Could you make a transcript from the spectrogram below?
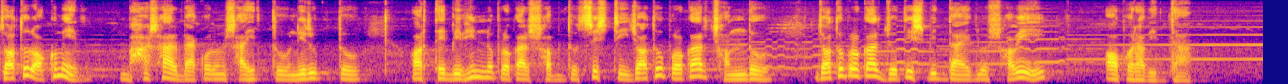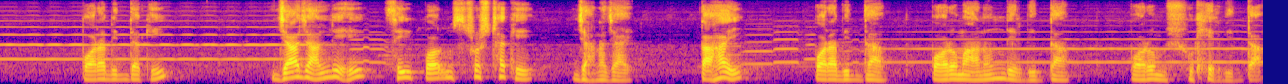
যত রকমের ভাষার ব্যাকরণ, সাহিত্য, নিরুক্ত অর্থে বিভিন্ন প্রকার শব্দ সৃষ্টি, যত প্রকার ছন্দ, যত প্রকার জ্যোতিষবিদ্যা, এগুলো সবই অপরাবিদ্যা। পরাবিদ্যা কি? যা জানলে সেই পরম স্রষ্টাকে জানা যায়। তাহাই পরাবিদ্যা, পরম আনন্দের বিদ্যা, পরম সুখের বিদ্যা।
